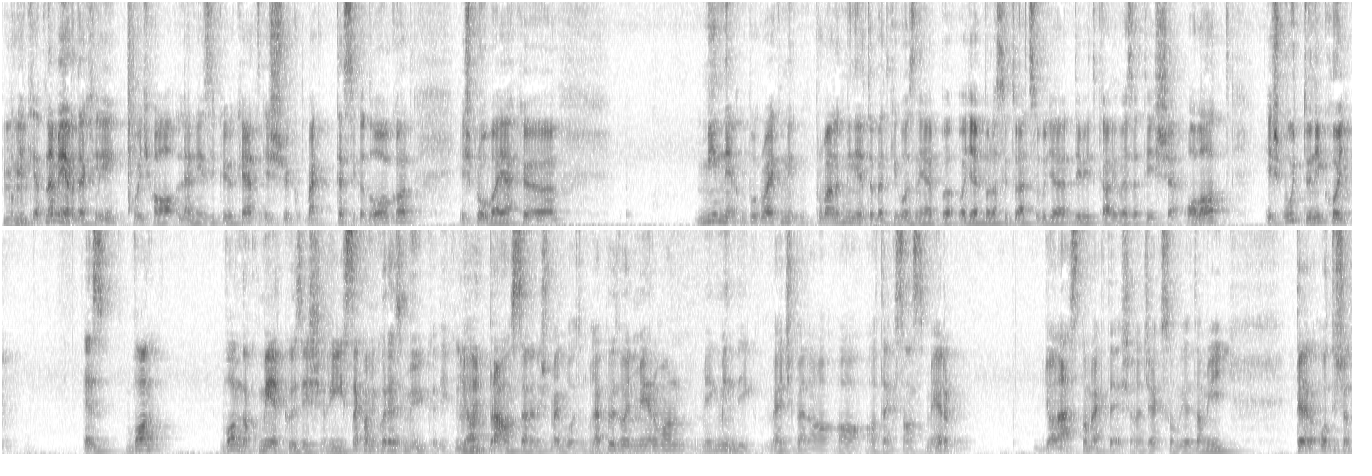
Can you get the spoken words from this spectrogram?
Uh-huh. Akiket nem érdekli, hogyha lenézik őket, és ők megteszik a dolgokat, és próbálják minél, próbálják, próbálnak minél többet kihozni ebből, vagy ebből a szituációból ugye David Kali vezetése alatt, és úgy tűnik, hogy ez van, vannak mérkőzés részek, amikor ez működik. Ugye uh-huh. a Browns ellen is meg voltunk lepődve, hogy miért van még mindig meccsben a, a, a Texans. Miért gyalázta meg teljesen a Jacksonville-t, ami így tényleg ott is a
